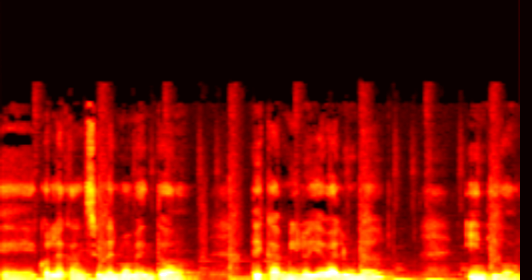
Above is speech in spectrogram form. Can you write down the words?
eh, con la canción del momento de Camilo y Eva Luna, Índigo.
